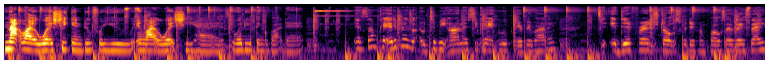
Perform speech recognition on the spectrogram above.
not like what she can do for you and like what she has. What do you think about that? In some case, it depends. To be honest, you can't group everybody. Different strokes for different folks, as they say.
